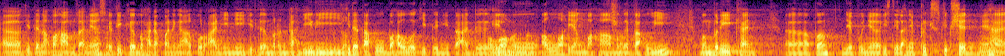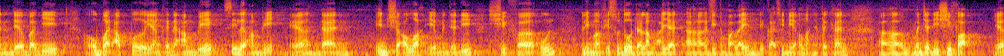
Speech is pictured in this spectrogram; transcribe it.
uh, kita nak faham Ustaz ya. Ketika berhadapan dengan al-Quran ini kita merendah diri diri Betul. kita tahu bahawa kita ni tak ada Allah ilmu. Allah, Allah yang maha mengetahui memberikan uh, apa dia punya istilahnya prescription ya kan? Dia bagi ubat apa yang kena ambil sila ambil ya. Dan insya-Allah ia menjadi syifaul lima fi sudur dalam ayat uh, di tempat lain. Dekat sini Allah nyatakan uh, menjadi syifa ya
